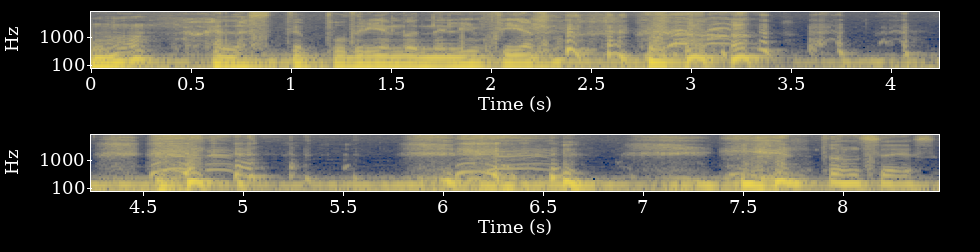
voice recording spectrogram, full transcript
¿no? Ojalá se esté pudriendo en el infierno. y entonces,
